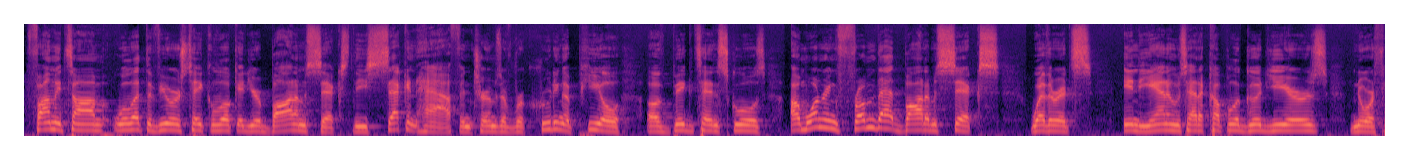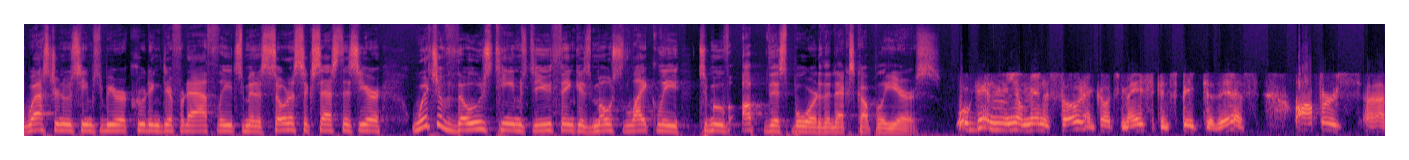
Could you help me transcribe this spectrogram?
Finally, Tom, we'll let the viewers take a look at your bottom six, the second half in terms of recruiting appeal of Big Ten schools. I'm wondering from that bottom six, whether it's Indiana, who's had a couple of good years, Northwestern, who seems to be recruiting different athletes, Minnesota success this year. Which of those teams do you think is most likely to move up this board in the next couple of years? Well, again, you know, Minnesota and Coach Mason can speak to this. Offers uh,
